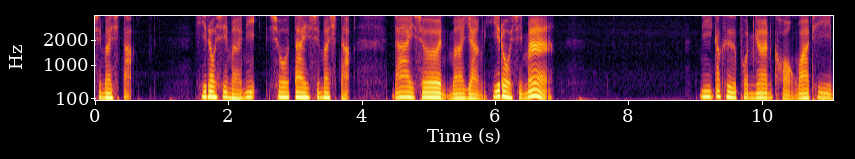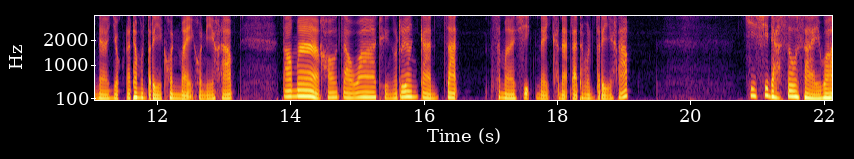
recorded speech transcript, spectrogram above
しました広島に招待しました ได้เชิญมาอย่างฮิโรชิมานี่ก็คือผลงานของว่าที่นายกรัฐมนตรีคนใหม่คนนี้ครับ ต่อมาเขาจะว่าถึงเรื่องการจัดสมาชิกในคณะรัฐมนตรีครับ คิชิดะโซไซว่า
